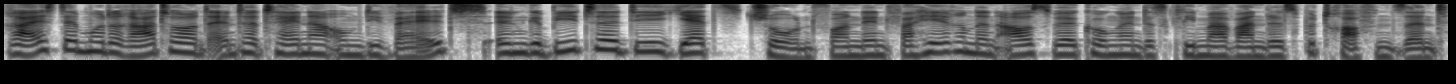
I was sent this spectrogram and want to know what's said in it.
reist der Moderator und Entertainer um die Welt in Gebiete, die jetzt schon von den verheerenden Auswirkungen des Klimawandels betroffen sind.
